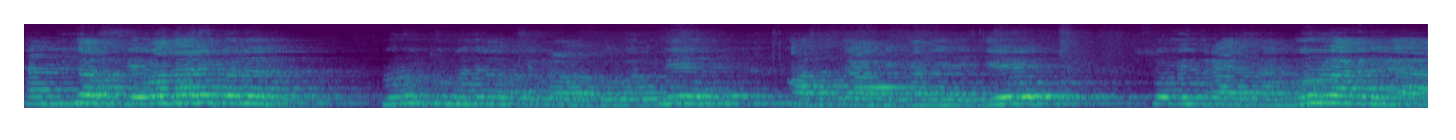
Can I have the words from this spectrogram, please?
आणि तुझा सेवादारी बनल म्हणून तू माझ्या लक्ष्मणाला सोबत ने. असं त्या ठिकाणी यायचे सुमित्राय साहेब म्हणू लागल्या.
